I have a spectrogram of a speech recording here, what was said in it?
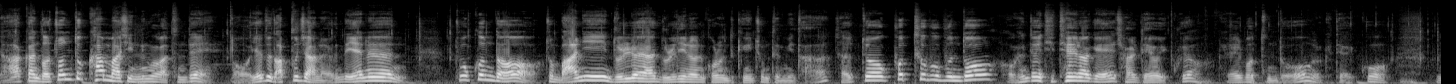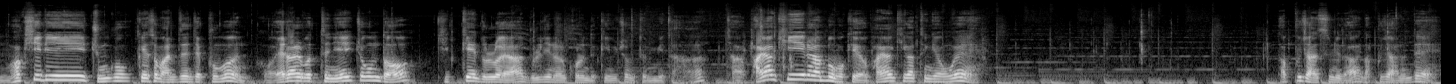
약간 더 쫀득한 맛이 있는 것 같은데 어, 얘도 나쁘지 않아요. 근데 얘는 조금 더 좀 많이 눌려야 눌리는 그런 느낌이 좀 듭니다. 자, 이쪽 포트 부분도 어, 굉장히 디테일하게 잘 되어 있고요. L 버튼도 이렇게 되어 있고 음, 확실히 중국에서 만든 제품은 어, LR 버튼이 조금 더 깊게 눌러야 눌리는 그런 느낌이 좀 듭니다. 자, 방향키를 한번 볼게요. 방향키 같은 경우에 나쁘지 않습니다. 나쁘지 않은데,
